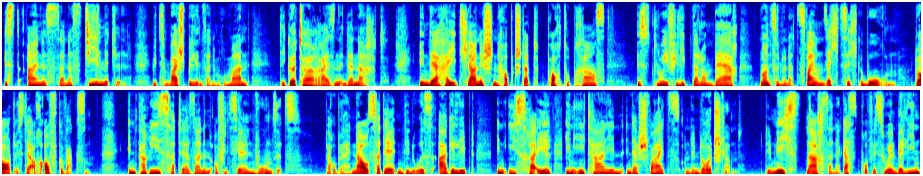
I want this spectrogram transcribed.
ist eines seiner Stilmittel, wie zum Beispiel in seinem Roman Die Götter reisen in der Nacht. In der haitianischen Hauptstadt Port-au-Prince ist Louis-Philippe d'Alembert 1962 geboren. Dort ist er auch aufgewachsen. In Paris hat er seinen offiziellen Wohnsitz. Darüber hinaus hat er in den USA gelebt, in Israel, in Italien, in der Schweiz und in Deutschland. Demnächst nach seiner Gastprofessur in Berlin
